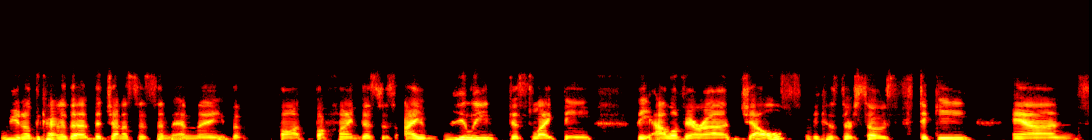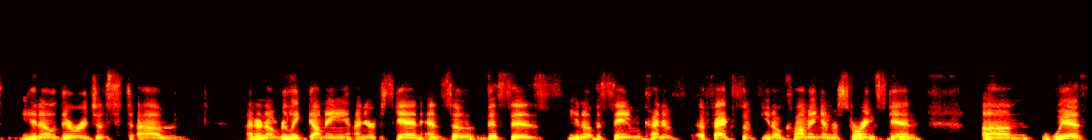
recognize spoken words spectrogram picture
you know the kind of the the genesis and and the the thought behind this is I really dislike the the aloe vera gels because they're so sticky and you know they were just um I don't know, really gummy on your skin. And so this is, you know, the same kind of effects of, you know, calming and restoring skin um, with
